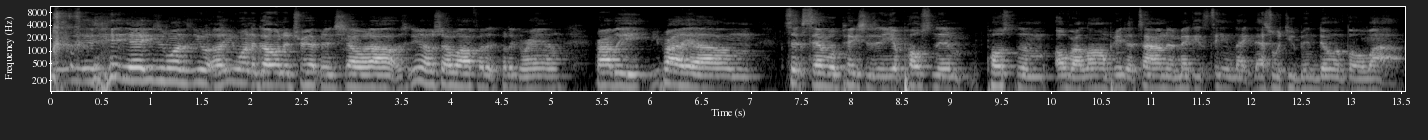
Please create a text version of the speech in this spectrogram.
yeah, you just want you uh, you want to go on a trip and show it off. You know, show off for the for the gram. Probably you probably um took several pictures and you're posting them posting them over a long period of time to make it seem like that's what you've been doing for a while.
